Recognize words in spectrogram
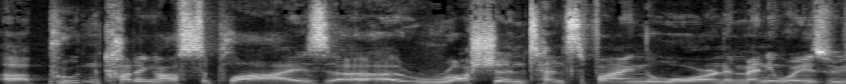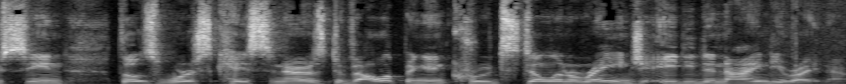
uh, Putin cutting off supplies, uh, Russia intensifying the war, and in many ways, we've seen those worst case scenarios developing, and crude still in a range 80 to 90 right now.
